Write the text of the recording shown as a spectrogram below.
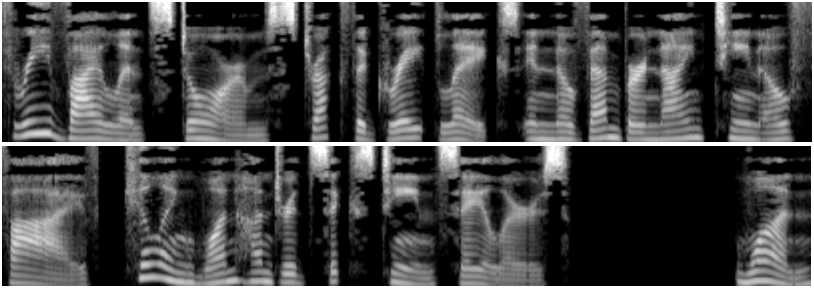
Three violent storms struck the Great Lakes in November 1905, killing 116 sailors. 1.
